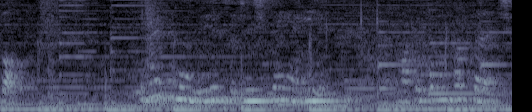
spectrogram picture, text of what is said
Bom, entendendo isso, a gente tem aí uma questão importante.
